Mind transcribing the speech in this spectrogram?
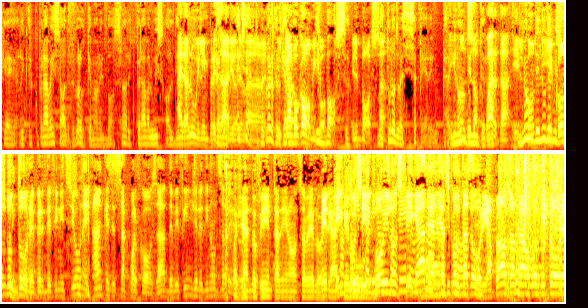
che recuperava i soldi, per quello che chiamavano il boss, no? recuperava lui i soldi. Ah, era lui l'impresario per, eh, della- certo, per quello che lo il chiamano capocomico. Il boss. Il boss. Ma tu lo dovresti sapere, Luca. Ma Io non, non, so, deludermi. guarda, il, non con- deludermi il conduttore per definizione, anche se sa qualcosa, deve fingere di non saperlo. facendo finta di non saperlo perché, Perché anche lui così voi lo spiegate agli ascoltatori. Applauso al bravo conduttore.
